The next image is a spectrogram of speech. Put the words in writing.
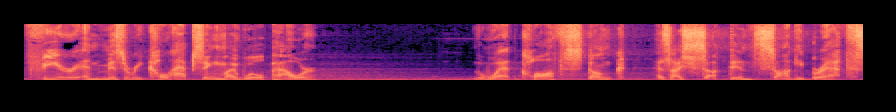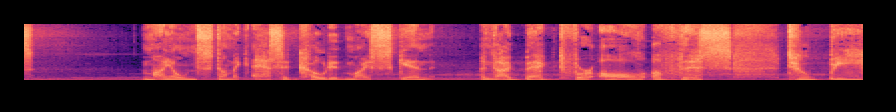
fear and misery collapsing my willpower. The wet cloth stunk as I sucked in soggy breaths. My own stomach acid coated my skin, and I begged for all of this to be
